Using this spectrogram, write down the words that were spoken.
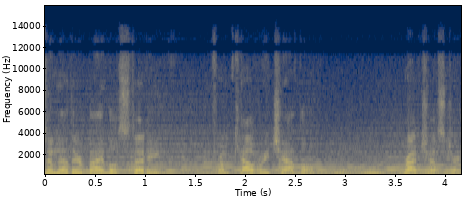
another Bible study from Calvary Chapel, Rochester.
